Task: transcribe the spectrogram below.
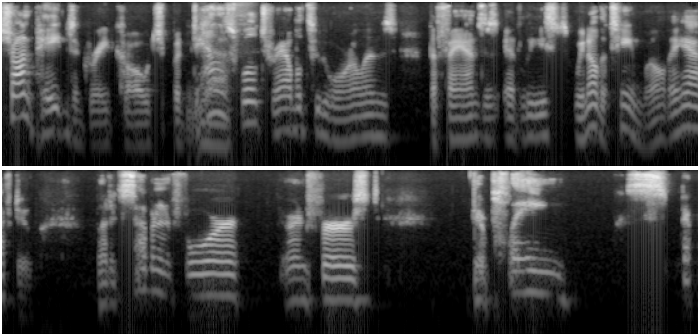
Sean Payton's a great coach, but Dallas will travel to New Orleans. The fans, is, at least, we know the team will. They have to. But it's seven and four. They're in first. They're playing. They're,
